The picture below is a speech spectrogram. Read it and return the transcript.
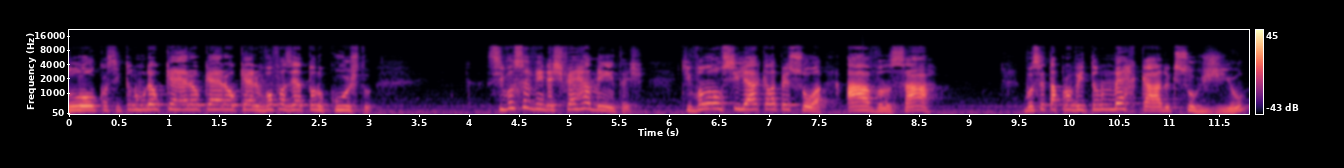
louco, assim, todo mundo, eu quero, eu quero, eu quero, vou fazer a todo custo. Se você vende as ferramentas que vão auxiliar aquela pessoa a avançar, você está aproveitando um mercado que surgiu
